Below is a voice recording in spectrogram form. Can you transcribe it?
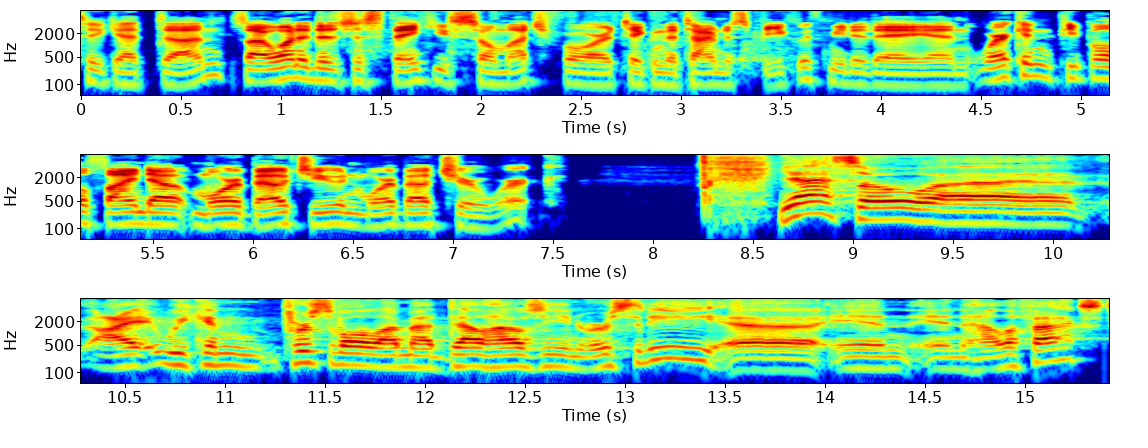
to get done. So I wanted to just thank you so much for taking the time to speak with me today. And where can people find out more about you and more about your work? Yeah, so uh, I we can first of all, I'm at Dalhousie University uh, in in Halifax,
